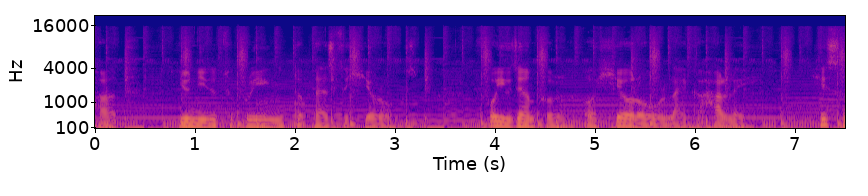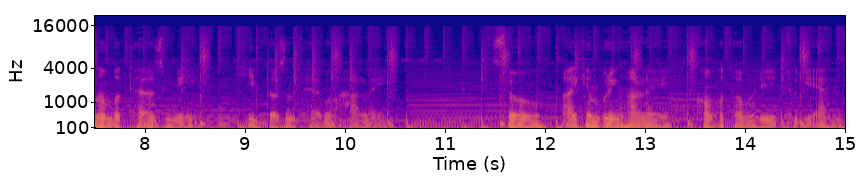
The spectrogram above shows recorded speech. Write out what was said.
part, you need to bring the best heroes. For example, a hero like Harley. His number tells me he doesn't have a Harley. So I can bring Harley comfortably to the end.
